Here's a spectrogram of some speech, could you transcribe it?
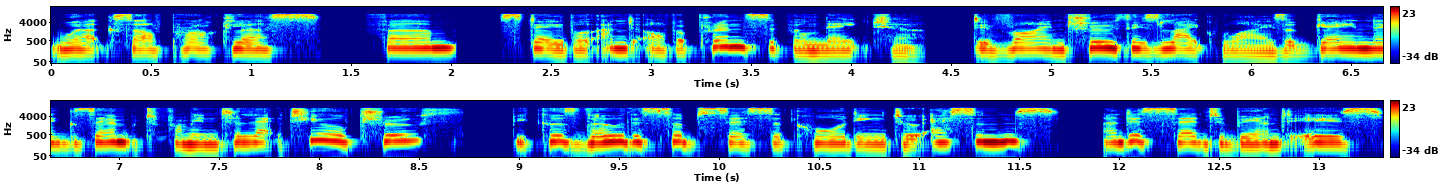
Works of Proclus, firm, stable and of a principal nature, divine truth is likewise again exempt from intellectual truth, because though the subsists according to essence, and is said to be and is,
